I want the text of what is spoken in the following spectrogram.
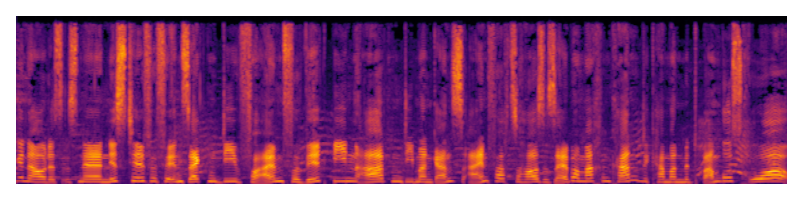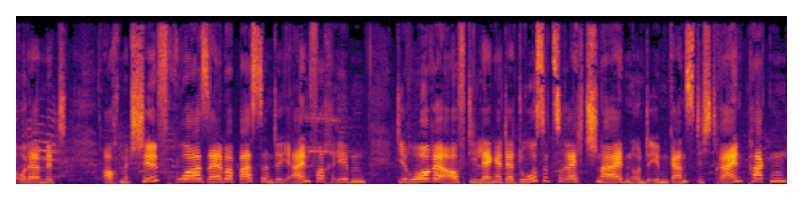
genau. Das ist eine Nisthilfe für Insekten, die vor allem für Wildbienenarten, die man ganz einfach zu Hause selber machen kann. Die kann man mit Bambusrohr oder mit, auch mit Schilfrohr selber basteln, die einfach eben die Rohre auf die Länge der Dose zurechtschneiden und eben ganz dicht reinpacken.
